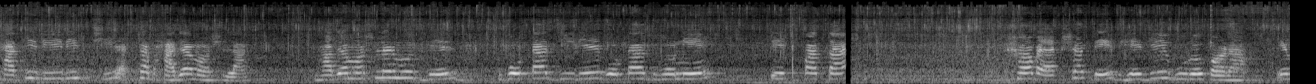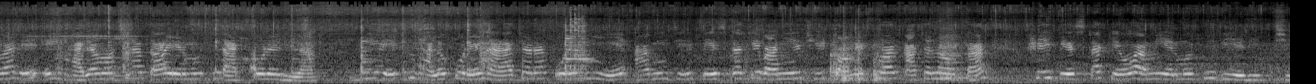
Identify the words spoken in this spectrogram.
সাথে দিয়ে দিচ্ছি একটা ভাজা মশলা। ভাজা মশলার মধ্যে গোটা জিরে, গোটা ধনে, তেজপাতা সব একসাথে ভেজে গুঁড়ো করা। এবারে এই ভাজা মশলাটা এর মধ্যে অ্যাড করে দিলাম। দিয়ে একটু ভালো করে নাড়াচাড়া করে নিয়ে আমি যে পেস্টটাকে বানিয়েছি, টমেটো আর কাঁচা লঙ্কার সেই পেস্টটাকেও আমি এর মধ্যে দিয়ে দিচ্ছি।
